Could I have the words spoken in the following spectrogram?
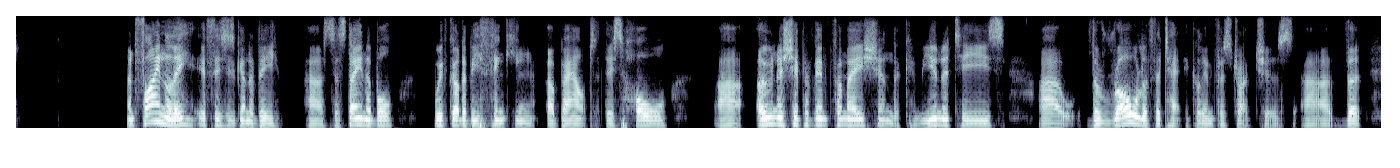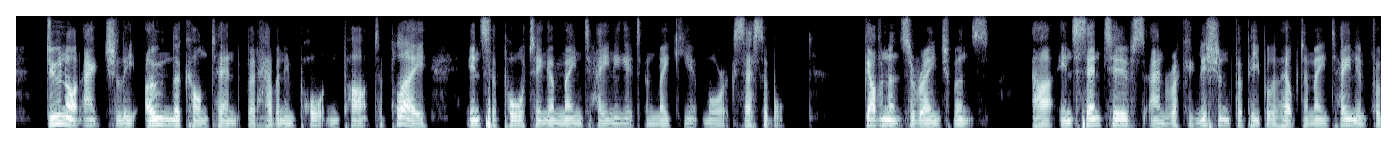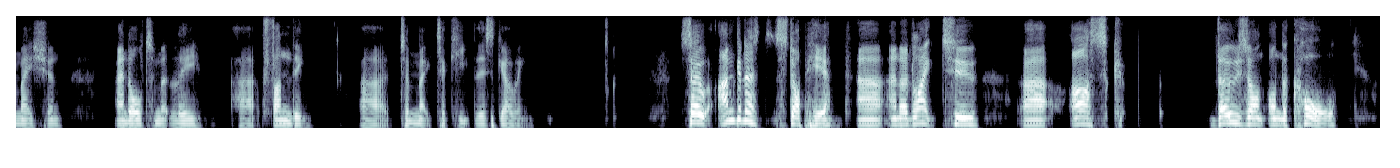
And finally, if this is going to be uh, sustainable, we've got to be thinking about this whole uh, ownership of information, the communities, uh, the role of the technical infrastructures uh, that do not actually own the content, but have an important part to play in supporting and maintaining it and making it more accessible. Governance arrangements, uh, incentives and recognition for people who help to maintain information, and ultimately uh, funding uh, to make to keep this going. So I'm going to stop here, uh, and I'd like to uh, ask those on, on the call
